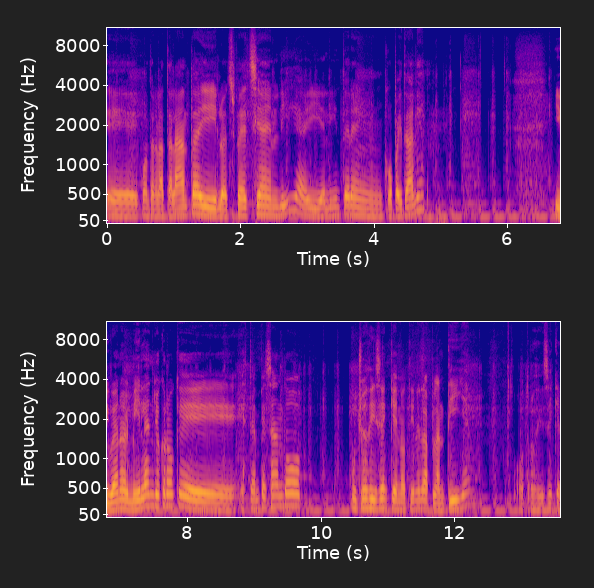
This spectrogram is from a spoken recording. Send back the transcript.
eh, contra el Atalanta y lo Spezia en Liga y el Inter en Copa Italia. Y bueno, el Milan yo creo que está empezando Muchos dicen que no tiene la plantilla, otros dicen que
